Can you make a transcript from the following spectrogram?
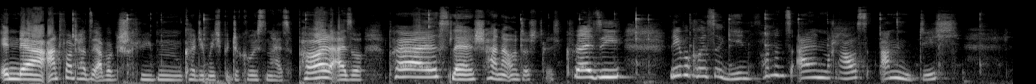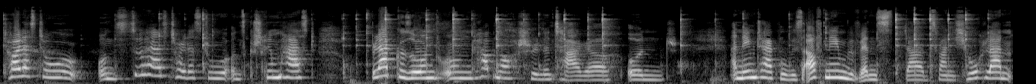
in der Antwort hat sie aber geschrieben, könnt ihr mich bitte grüßen, heiße Pearl. Also Pearl slash Hannah-Crazy. Liebe Grüße gehen von uns allen raus an dich. Toll, dass du uns zuhörst, toll, dass du uns geschrieben hast. Bleib gesund und hab noch schöne Tage. Und an dem Tag, wo wir es aufnehmen, wir werden es da zwar nicht hochladen,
